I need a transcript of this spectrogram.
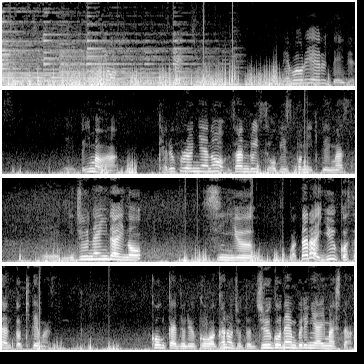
11日日曜日2010年メモリアルデイです、えーと、今はカリフォルニアのサンルイス・オビスポに来ています、えー、20年以来の親友渡良優子さんと来てます。今回の旅行は彼女と15年ぶりに会いました。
